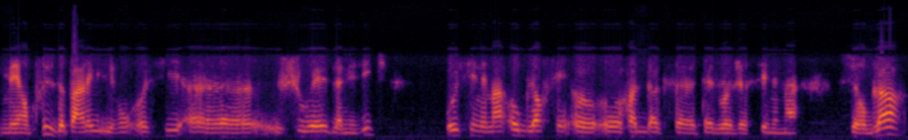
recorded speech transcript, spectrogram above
Mais en plus de parler, ils vont aussi euh, jouer de la musique au cinéma, au, au, Hot Dogs Ted Rogers Cinema sur Blore,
